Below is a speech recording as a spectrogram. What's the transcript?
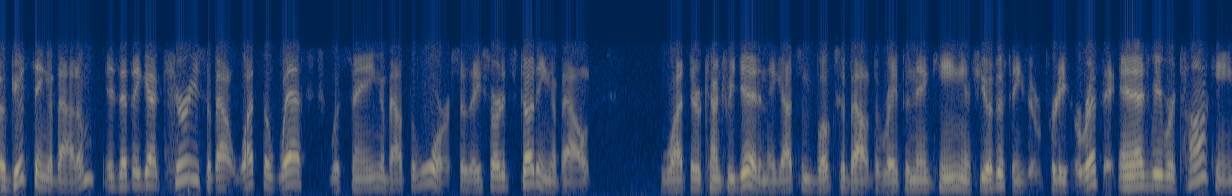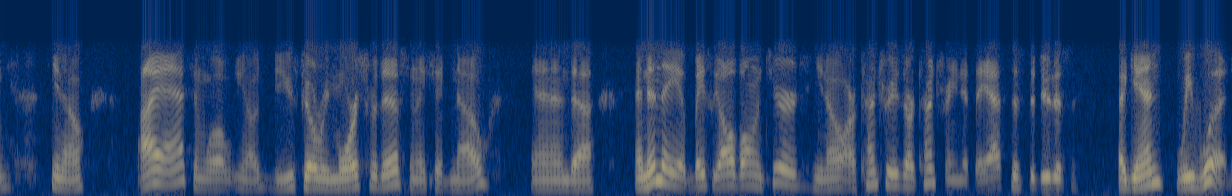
a good thing about them is that they got curious about what the West was saying about the war. So they started studying about what their country did, and they got some books about the rape of Nanking and a few other things that were pretty horrific. And as we were talking, you know, I asked them, well, you know, do you feel remorse for this? And they said no. And uh, and then they basically all volunteered. You know, our country is our country, and if they asked us to do this again, we would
